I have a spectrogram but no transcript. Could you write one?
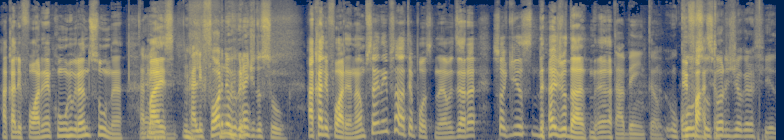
a Califórnia com o Rio Grande do Sul, né? Tá. Mas Califórnia ou Rio Grande do Sul? A Califórnia, não precisa nem precisava ter posto, né? Mas era só quis ajudar, né? Tá bem, então. O fácil. consultor de geografia,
